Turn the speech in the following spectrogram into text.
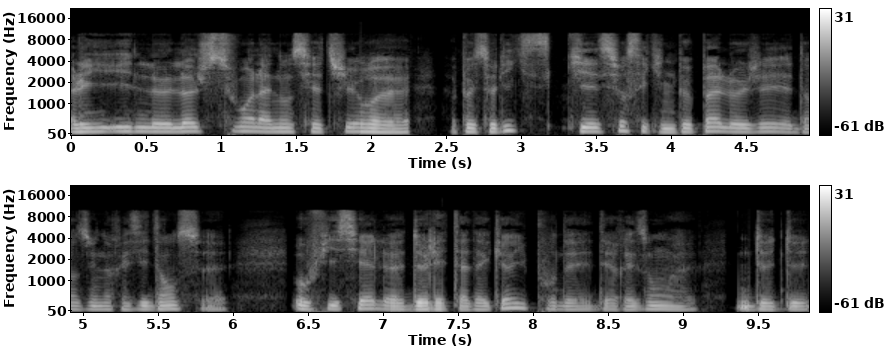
Il loge souvent à l'annonciature euh, apostolique. Ce qui est sûr, c'est qu'il ne peut pas loger dans une résidence euh, officielle de l'état d'accueil pour des, raisons euh, de,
